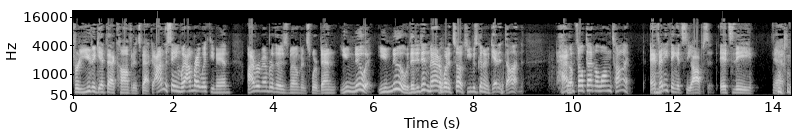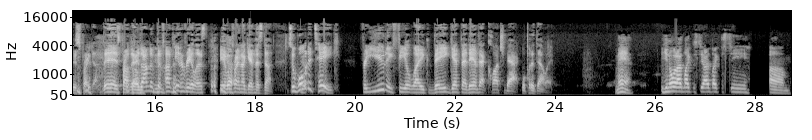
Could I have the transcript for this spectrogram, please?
for you to get that confidence back? I'm the same way. I'm right with you, man. I remember those moments where Ben, you knew it. You knew that it didn't matter what it took. He was going to get it done. Haven't Yep. felt that in a long time. And if anything, it's the opposite. It's the yeah, this is probably done. This is probably. If I'm, if I'm being a realist, yeah, Yeah. we're probably not getting this done. So, what would it take for you to feel like they get that they have that clutch back? We'll put it that way. man, you know what I'd like to see? I'd like to see um,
